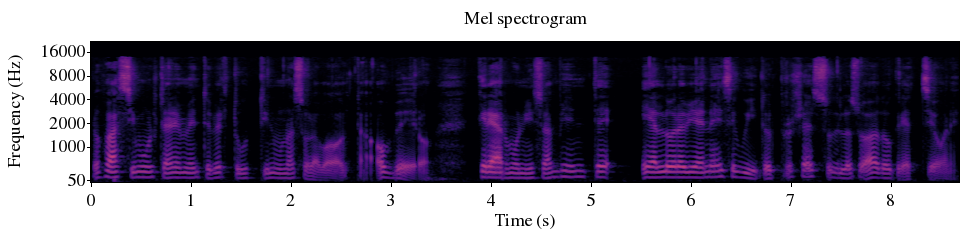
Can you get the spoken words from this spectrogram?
lo fa simultaneamente per tutti in una sola volta, ovvero crea armoniosamente e allora viene eseguito il processo della sua autocreazione,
